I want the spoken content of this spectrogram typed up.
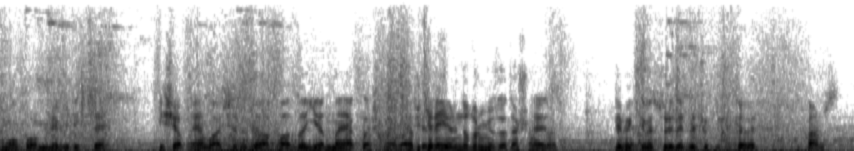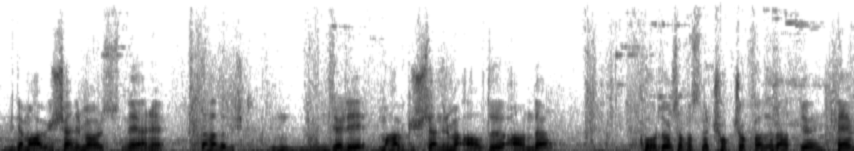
Puma formuyla birlikte iş yapmaya başladı. Daha fazla yanına yaklaşmaya başladı. Ya bir kere yerinde durmuyor zaten şu anda. Evet. Ve Hani- bekleme süreleri de çok düşük. Evet. Bakar mısın? Bir de mavi güçlendirme var üstünde yani Daha da düştü. Nidali mavi güçlendirme aldığı anda koridor safhasında çok çok fazla rahatlıyor. Hem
